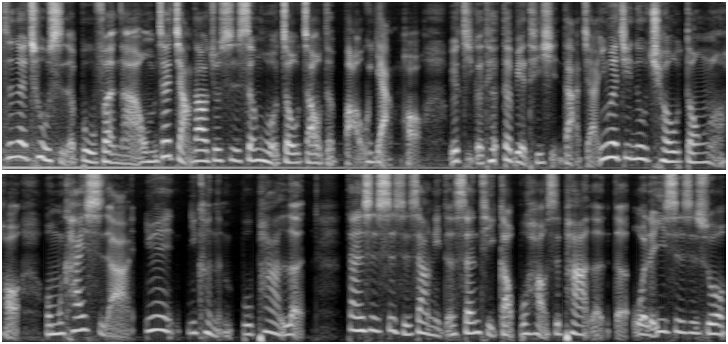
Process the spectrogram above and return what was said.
针对猝死的部分呢，我们在讲到就是生活周遭的保养哈，有几个特特别提醒大家，因为进入秋冬了哈，我们开始啊，因为你可能不怕冷，但是事实上你的身体搞不好是怕冷的。我的意思是说，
